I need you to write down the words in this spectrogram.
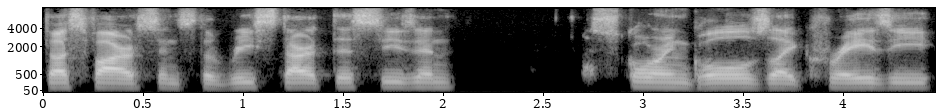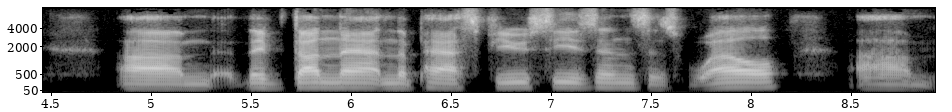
thus far since the restart this season, scoring goals like crazy. Um, they've done that in the past few seasons as well. Um,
